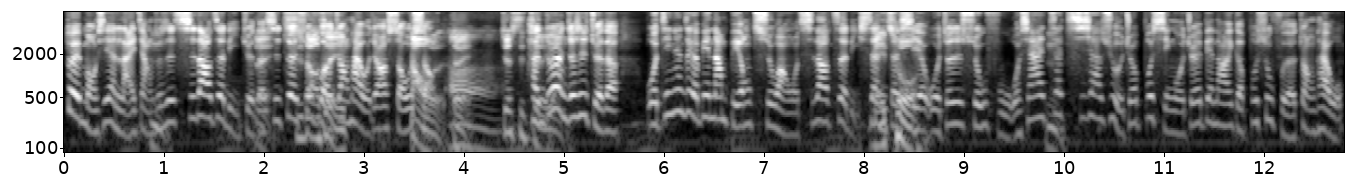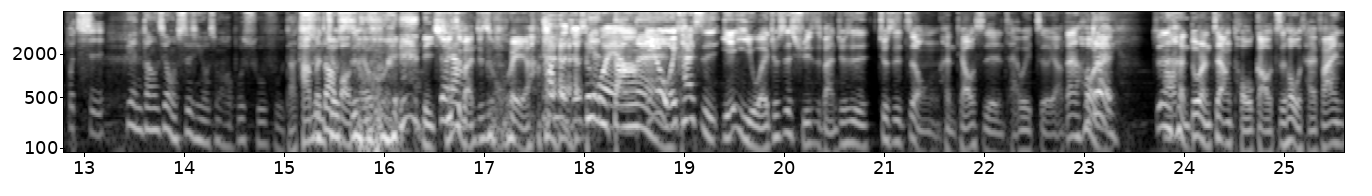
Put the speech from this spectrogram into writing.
对某些人来讲，就是吃到这里觉得是最舒服的状态，我就要收手了。对，就是很多人就是觉得我今天这个便当不用吃完，我吃到这里剩这些，我就是舒服。我现在再吃下去我就不行，我就会变到一个不舒服的状态，我不吃。便当这种事情有什么好不舒服的？他们就是会，你徐子凡就是会啊，他们就是会啊。因为我一开始也以为就是徐子凡就是就是这种很挑食的人才会这样，但是后来。就是很多人这样投稿之后，我才发现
